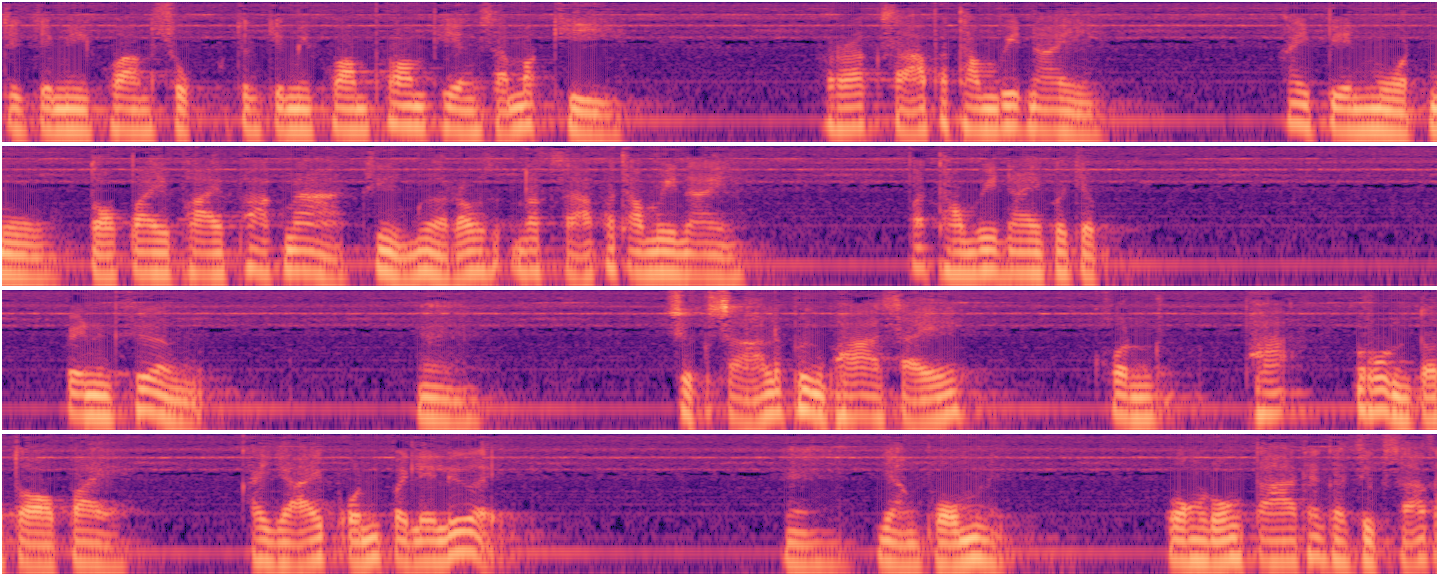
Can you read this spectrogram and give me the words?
จึงจะมีความสุข จึงจะมีความพร้อมเพียงสามัคคีรักษาพระธรรมวินัย ให้เปลี่ยนหมวดหมู่ต่อไปภายภาคหน้าที่เมื่อเรารักษาพระธรรมวินัย พระธรรมวินัยก็จะเป็นเครื่องศึกษาและพึ่งพาอาศัย คนพระรุ่นต่อๆไป ขยายผลไปเรื่อยๆอย่างผมเนี่ยองหลวงตาท่านก็ศึกษาก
